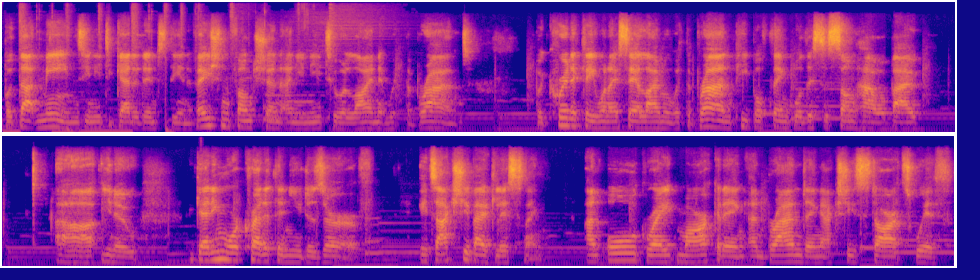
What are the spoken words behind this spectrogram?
But that means you need to get it into the innovation function and you need to align it with the brand. But critically when i say alignment with the brand people think well this is somehow about uh, you know getting more credit than you deserve. It's actually about listening. And all great marketing and branding actually starts with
